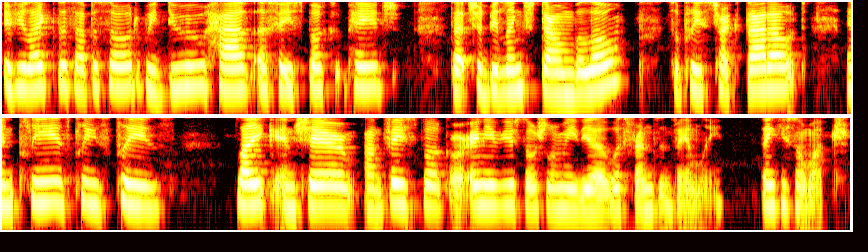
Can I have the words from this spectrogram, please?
If you liked this episode, we do have a Facebook page that should be linked down below. So please check that out. And please, please, please like and share on Facebook or any of your social media with friends and family. Thank you so much.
